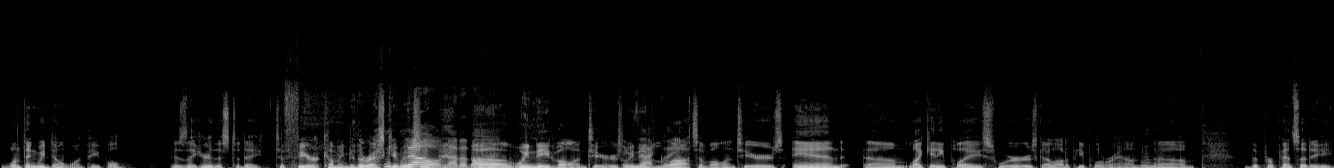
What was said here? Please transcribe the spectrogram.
one thing we don't want people as they hear this today to fear coming to the rescue mission. no, not at all. Uh, we need volunteers. We need lots of volunteers. And um, like any place where it's got a lot of people around, Mhm. um, the propensity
